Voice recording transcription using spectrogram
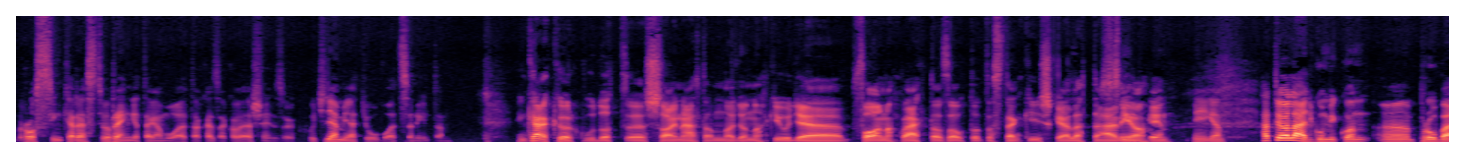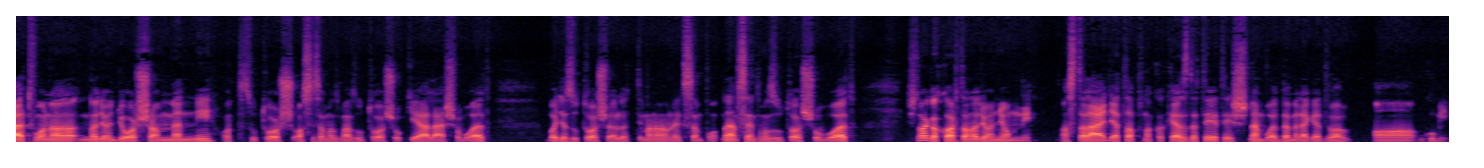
Rossin keresztül rengetegen voltak ezek a versenyzők. Úgyhogy emiatt jó volt szerintem. Én Kyle Kirkwoodot sajnáltam nagyon, aki ugye falnak vágta az autót, aztán ki is kellett állnia. Szintén, igen. Hát ő a lágy gumikon próbált volna nagyon gyorsan menni, ott az utolsó, azt hiszem az már az utolsó kiállása volt, vagy az utolsó előtti, már nem emlékszem pont, nem, szerintem az utolsó volt, és meg akarta nagyon nyomni. azt a lágy etapnak a kezdetét, és nem volt bemelegedve a, a gumi.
